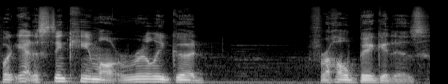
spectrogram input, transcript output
But yeah, this thing came out really good for how big it is.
